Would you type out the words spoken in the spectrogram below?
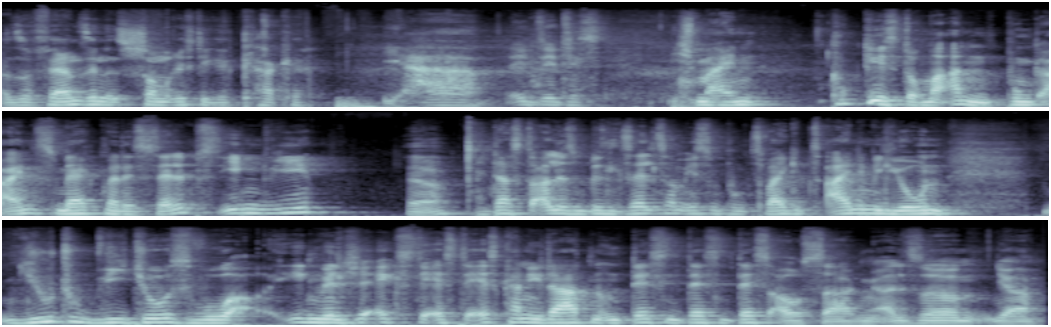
Also Fernsehen ist schon richtige Kacke. Ja, das, ich meine, guck dir es doch mal an. Punkt 1 merkt man das selbst irgendwie, Ja. dass da alles ein bisschen seltsam ist. Und Punkt 2 gibt es eine Million YouTube-Videos, wo irgendwelche Ex-SDS-Kandidaten und dessen, dessen, des aussagen. Also, ja,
